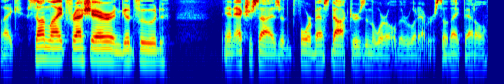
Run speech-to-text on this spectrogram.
like sunlight, fresh air, and good food, and exercise are the four best doctors in the world or whatever. So like that'll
